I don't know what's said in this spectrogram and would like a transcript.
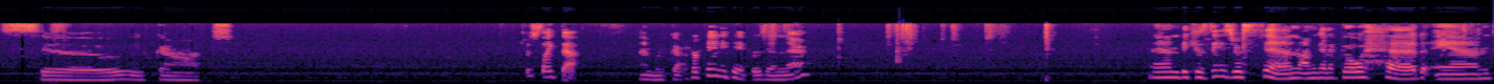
So, we've got just like that. And we've got her painting papers in there. And because these are thin, I'm going to go ahead and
